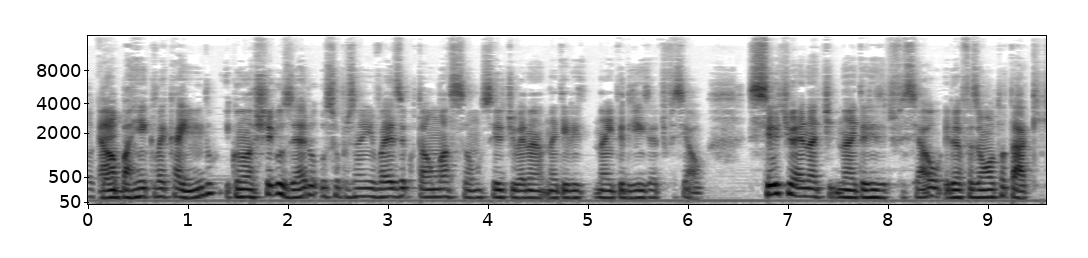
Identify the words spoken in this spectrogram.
Okay. É uma barrinha que vai caindo, e quando ela chega ao zero, o seu personagem vai executar uma ação se ele estiver na, na, na, inteligência artificial. Se ele estiver na, na inteligência artificial, ele vai fazer um auto-ataque,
